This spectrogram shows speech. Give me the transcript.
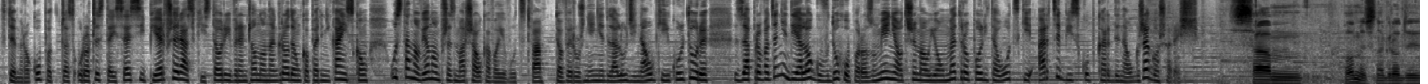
W tym roku podczas uroczystej sesji pierwszy raz w historii wręczono Nagrodę Kopernikańską ustanowioną przez marszałka województwa. To wyróżnienie dla ludzi nauki i kultury. Za prowadzenie dialogu w duchu porozumienia otrzymał ją metropolita łódzki arcybiskup kardynał Grzegorz Ryś. Sam pomysł nagrody,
